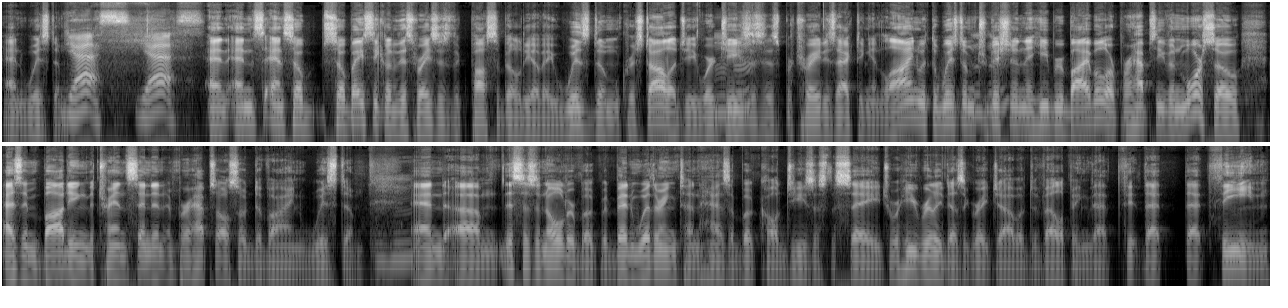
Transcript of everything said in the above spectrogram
and wisdom. Yes, yes. And and and so so basically, this raises the possibility of a wisdom Christology, where mm-hmm. Jesus is portrayed as acting in line with the wisdom mm-hmm. tradition in the Hebrew Bible, or perhaps even more so as embodying the transcendent and perhaps also divine wisdom. Mm-hmm. And um, this is an older book, but Ben Witherington has a book called Jesus the Sage, where he really does a great job of developing that th- that that theme,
